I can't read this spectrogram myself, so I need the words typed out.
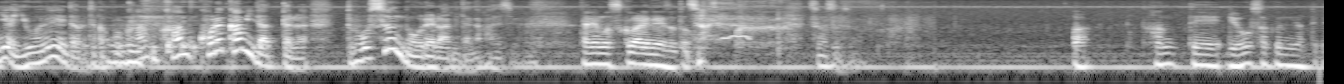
いやいや弱えだろ。てかこれ神神 これ神だったらどうすんの俺らみたいな感じですよね。誰も救われねえぞと。そう。そうそうあ判定良作になってる。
